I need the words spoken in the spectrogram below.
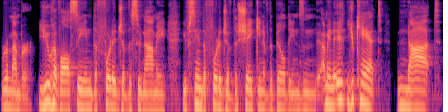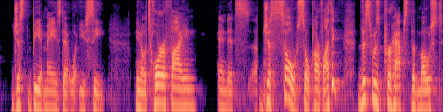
remember. You have all seen the footage of the tsunami. You've seen the footage of the shaking of the buildings. And I mean, it, you can't not just be amazed at what you see. You know, it's horrifying and it's uh, just so, so powerful. I think this was perhaps the most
